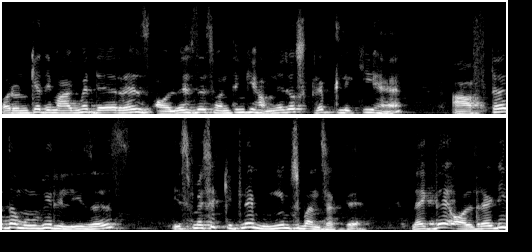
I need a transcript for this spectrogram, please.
और उनके दिमाग में there is always this one thing कि हमने जो स्क्रिप्ट लिखी है आफ्टर द मूवी रिलीजेस इसमें से कितने मीम्स बन सकते हैं? Like they already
